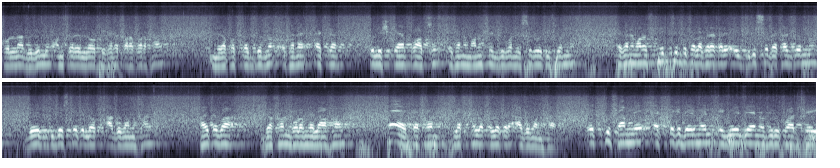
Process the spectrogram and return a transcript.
খুলনা বিভিন্ন অঞ্চলের লোক এখানে পারাপার হয় নিরাপত্তার জন্য। এখানে একটা পুলিশ ক্যাম্পও আছে। এখানে মানুষের জীবনের সিকিউরিটির জন্য। এখানে মানুষ নিশ্চিন্ত চলাফেরা করে এই দৃশ্য দেখার জন্য দেশ বিদেশ থেকে লোক আগমন হয়। হয়তোবা যখন বড় মেলা হয় হ্যাঁ তখন লক্ষ লক্ষ লোকের আগমন হয়। একটু সামনে এক থেকে দেড় মাইল এগিয়ে যায় নদীর উপর সেই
